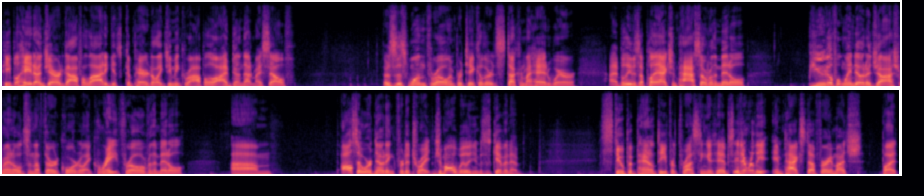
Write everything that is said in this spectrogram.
People hate on Jared Goff a lot. He gets compared to like Jimmy Garoppolo. I've done that myself. There's this one throw in particular that's stuck in my head where I believe it's a play action pass over the middle. Beautiful window to Josh Reynolds in the third quarter. Like great throw over the middle. Um, also worth noting for Detroit, Jamaal Williams was given a stupid penalty for thrusting his hips. It didn't really impact stuff very much, but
